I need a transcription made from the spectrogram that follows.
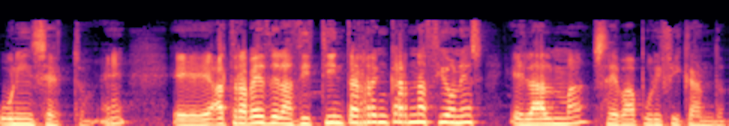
un insecto. ¿eh? Eh, a través de las distintas reencarnaciones el alma se va purificando.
